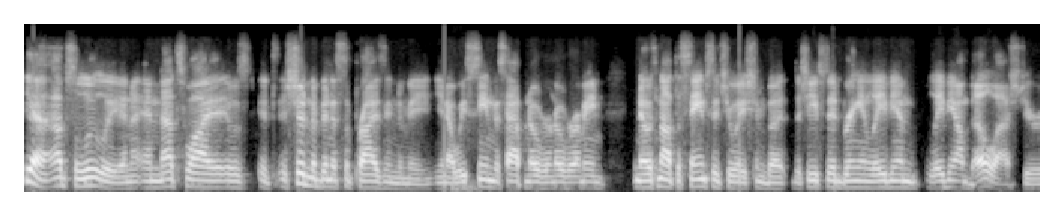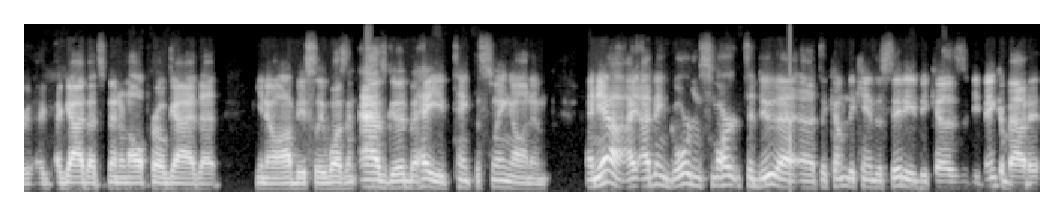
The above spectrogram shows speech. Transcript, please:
Yeah, absolutely, and and that's why it was. It, it shouldn't have been as surprising to me. You know, we've seen this happen over and over. I mean, you know, it's not the same situation, but the Chiefs did bring in Le'Veon Le'Veon Bell last year, a, a guy that's been an All Pro guy that you know obviously wasn't as good, but hey, you take the swing on him. And yeah, I, I think Gordon's smart to do that uh, to come to Kansas City because if you think about it,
